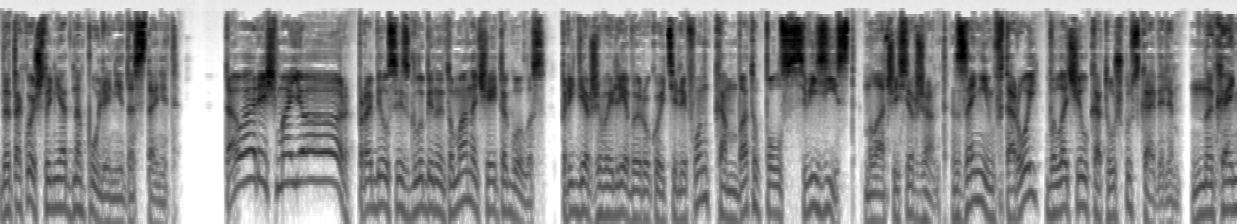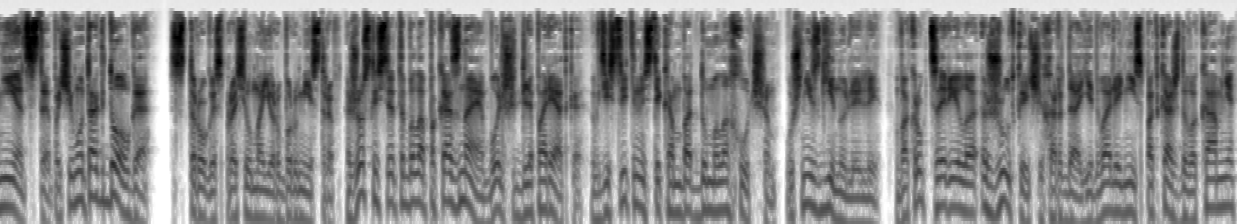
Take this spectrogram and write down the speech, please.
Да такой, что ни одна пуля не достанет. «Товарищ майор!» — пробился из глубины тумана чей-то голос. Придерживая левой рукой телефон, к комбату полз связист, младший сержант. За ним второй волочил катушку с кабелем. «Наконец-то! Почему так долго?» — строго спросил майор Бурмистров. Жесткость это была показная, больше для порядка. В действительности комбат думал о худшем. Уж не сгинули ли? Вокруг царила жуткая чехарда, едва ли не из-под каждого камня.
